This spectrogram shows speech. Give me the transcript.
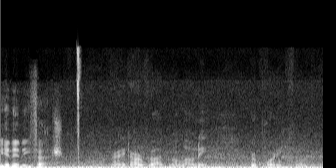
in any fashion. All right, our Rod Meloni reporting for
